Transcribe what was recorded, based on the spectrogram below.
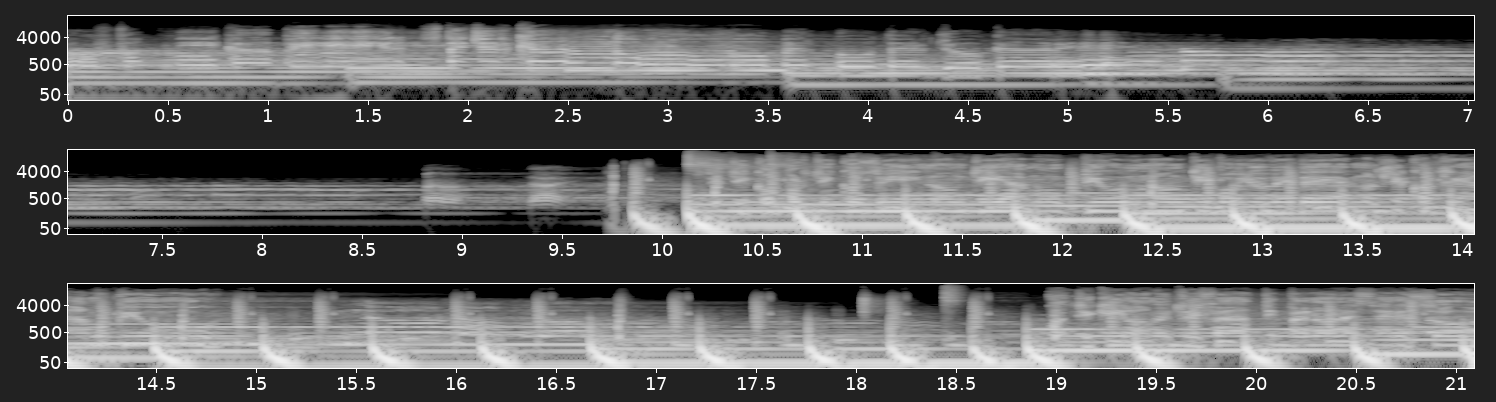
ma fammi capire, stai cercando un uomo per poter giocare. Uh, Se ti comporti così non ti amo più, non ti voglio vedere, non ci incontriamo più. No, no, no. Quanti chilometri fatti per non essere solo?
